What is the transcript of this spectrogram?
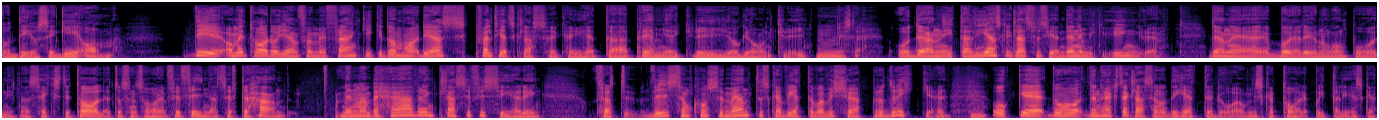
och DOCG om? Det om vi tar då jämför med Frankrike, de har, deras kvalitetsklasser kan ju heta Premier Cru och Grand Cru. Mm, just det. Och den italienska klassificeringen den är mycket yngre. Den är, började någon gång på 1960-talet och sen så har den förfinats efterhand. Men man behöver en klassificering för att vi som konsumenter ska veta vad vi köper och dricker. Mm. Och eh, då, den högsta klassen, och det heter då, om vi ska ta det på italienska,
